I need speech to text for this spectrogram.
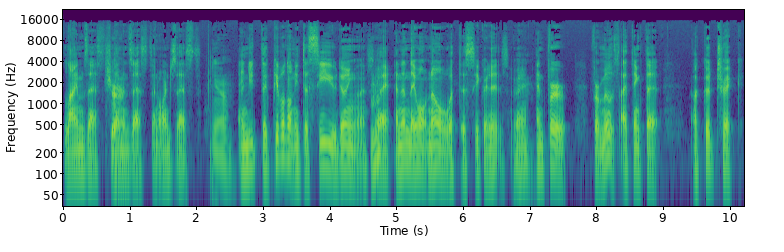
lime zest, Sure. lemon zest, and orange zest. Yeah. And you, the people don't need to see you doing this, Mm-hmm. right? And then they won't know what this secret is, right? And for vermouth, I think that a good trick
